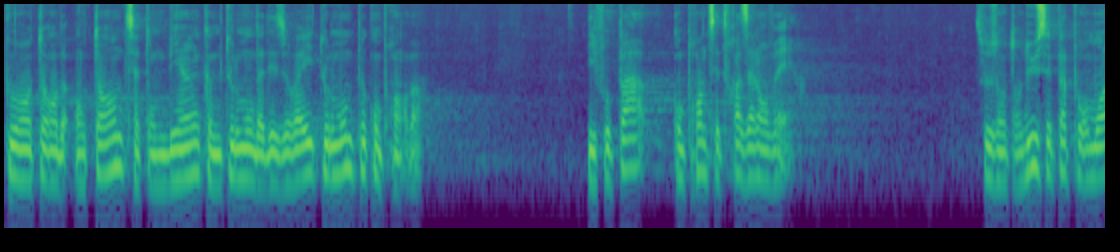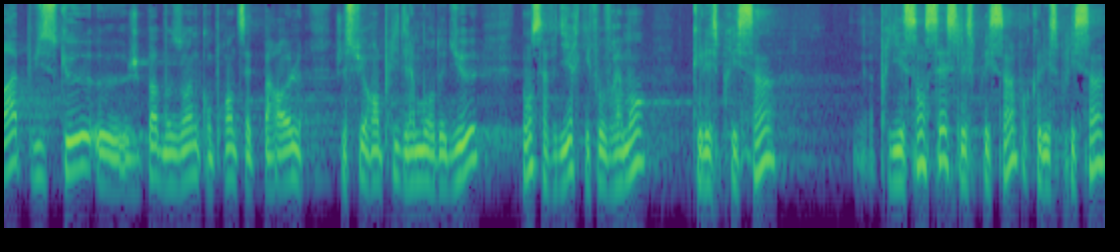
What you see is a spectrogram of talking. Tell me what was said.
pour entendre, entendre, ça tombe bien, comme tout le monde a des oreilles, tout le monde peut comprendre. Il ne faut pas comprendre cette phrase à l'envers. Sous-entendu, c'est pas pour moi, puisque euh, je n'ai pas besoin de comprendre cette parole, je suis rempli de l'amour de Dieu. Non, ça veut dire qu'il faut vraiment que l'Esprit Saint, prier sans cesse l'Esprit Saint pour que l'Esprit Saint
